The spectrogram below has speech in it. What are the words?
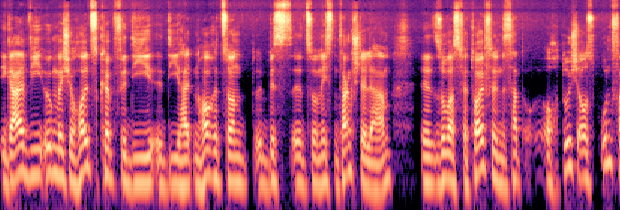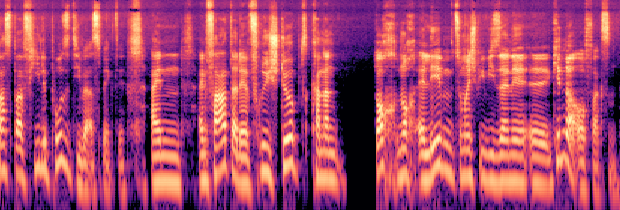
egal wie irgendwelche Holzköpfe, die, die halt einen Horizont bis äh, zur nächsten Tankstelle haben, äh, sowas verteufeln, das hat auch durchaus unfassbar viele positive Aspekte. Ein, ein Vater, der früh stirbt, kann dann doch noch erleben, zum Beispiel, wie seine äh, Kinder aufwachsen.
